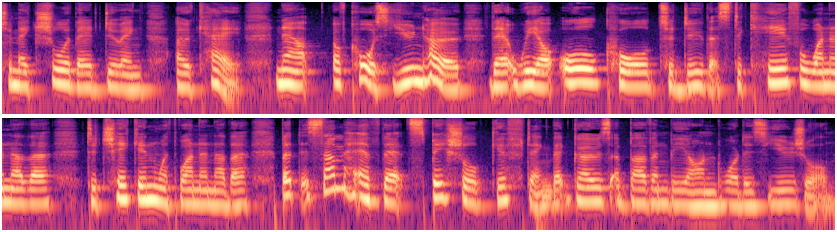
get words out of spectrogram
to make sure they're doing okay. Now, of course, you know that we are all called to do this, to care for one another, to check in with one another. But some have that special gifting that goes above and beyond what is usual.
